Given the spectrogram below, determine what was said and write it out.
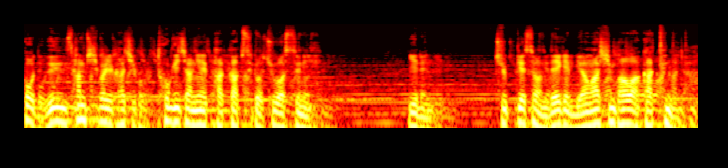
곧 은 30을 가지고 토기장의 밥값으로 주었으니 이는 주께서 내게 명하신 바와 같으니라.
